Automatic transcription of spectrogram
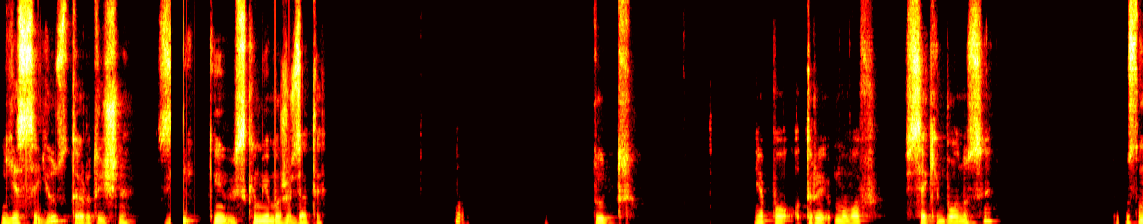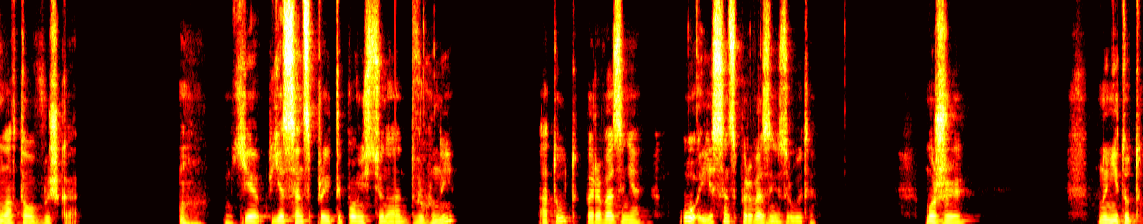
є союз теоретично, з ким, з ким я можу взяти? Ну, Тут я поотримував всякі бонуси. Допустимо, нафтова вишка. Є, є сенс прийти повністю на двигуни. А тут перевезення. О, є сенс перевезення зробити. Може. Ну ні, тут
